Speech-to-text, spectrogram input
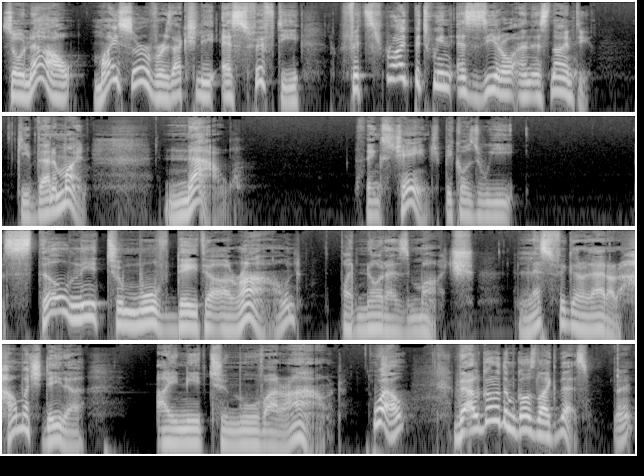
So now my server is actually S50, fits right between S0 and S90. Keep that in mind. Now, things change because we still need to move data around, but not as much. Let's figure that out. How much data I need to move around? Well, the algorithm goes like this, right?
